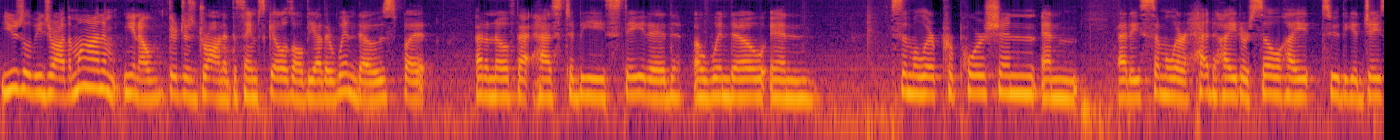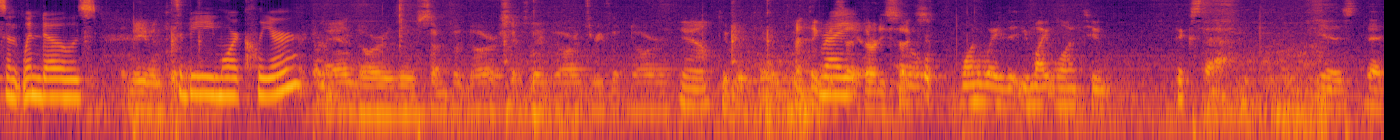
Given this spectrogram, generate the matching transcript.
usually we draw them on and, you know, they're just drawn at the same scale as all the other windows, but I don't know if that has to be stated, a window in similar proportion and at a similar head height or sill height to the adjacent windows And even to to be more clear. a man door, is a seven foot door, six foot door, three foot door, Yeah, two foot ten. I think we Right. said 36. So one way that you might want to fix that is that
